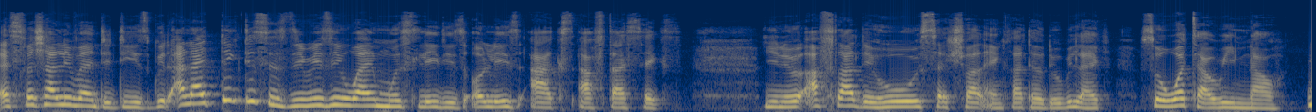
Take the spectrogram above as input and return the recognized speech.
especially when the D is good. And I think this is the reason why most ladies always ask after sex. You know, after the whole sexual encounter, they'll be like, So, what are we now?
